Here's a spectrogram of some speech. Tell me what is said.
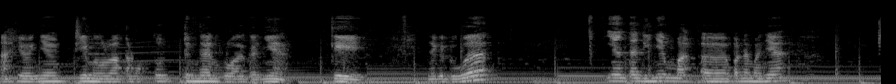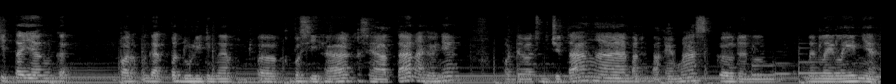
akhirnya dia meluangkan waktu dengan keluarganya. Oke. Yang kedua yang tadinya eh, apa namanya kita yang nggak peduli dengan uh, kebersihan kesehatan akhirnya pada cuci tangan pada pakai masker dan dan lain-lainnya.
